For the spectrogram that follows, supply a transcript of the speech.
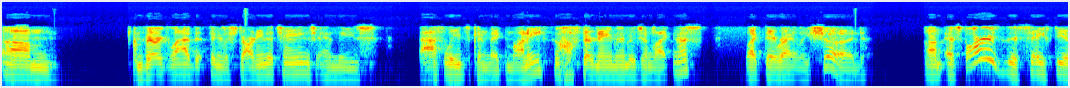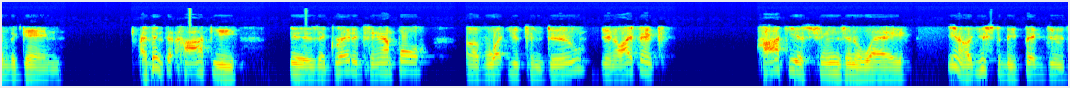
Um, I'm very glad that things are starting to change and these athletes can make money off their name, image, and likeness like they rightly should. Um, as far as the safety of the game, I think that hockey is a great example of what you can do. You know, I think hockey has changed in a way. You know, it used to be big dudes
